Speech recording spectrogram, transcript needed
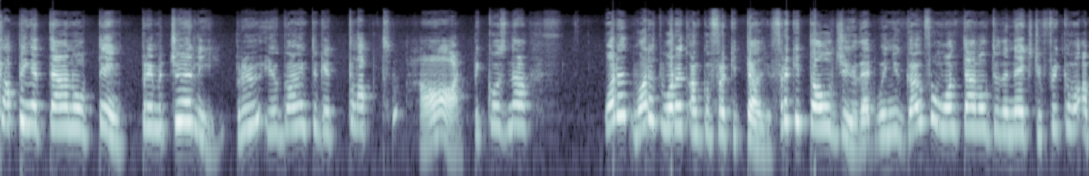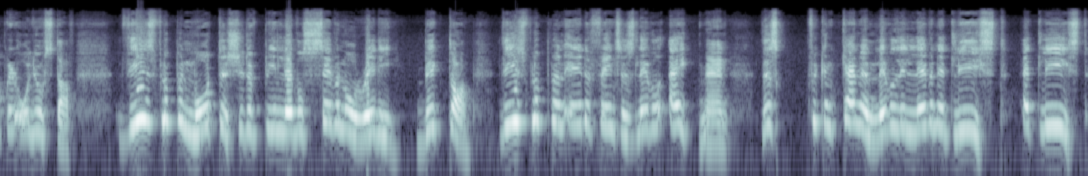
Clapping a town hall ten prematurely. Bro, you're going to get clapped hard because now what did what did what did Uncle Frikkie tell you? Frikkie told you that when you go from one tunnel to the next, you freaking will upgrade all your stuff. These flippin' mortars should have been level seven already, big time. These flippin' air defenses level eight, man. This freaking cannon level eleven at least. At least.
